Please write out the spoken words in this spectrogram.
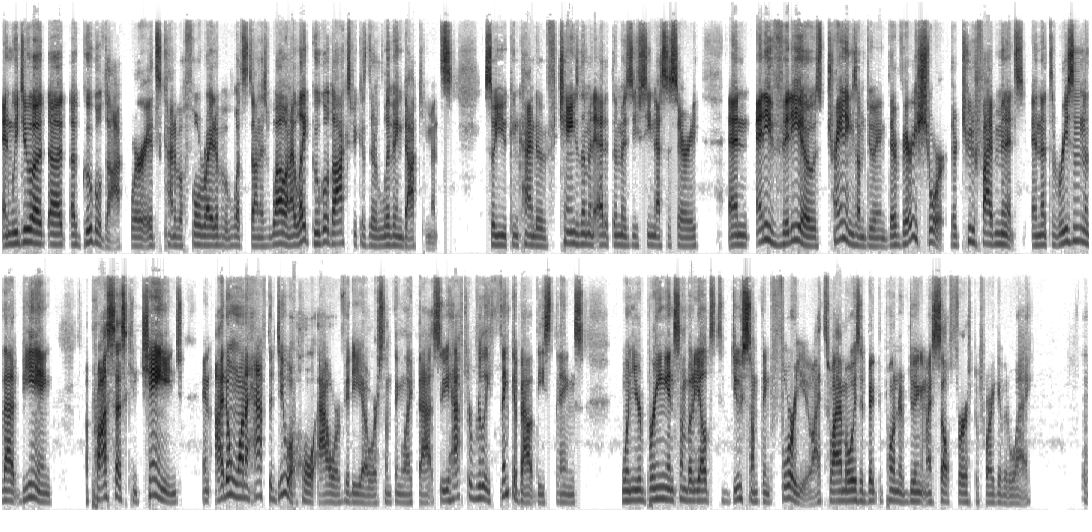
and we do a, a, a, google doc where it's kind of a full write-up of what's done as well. And i like google docs because they're living documents. So you can kind of change them and edit them as you see necessary. And any videos trainings i'm doing they're very short. They're two to five minutes. And that's the reason of that being a process can change. And i don't want to have to do a whole hour video or something like that. So you have to really think about these things when you're bringing in somebody else to do something for you. That's why i'm always a big proponent of doing it myself first before i give it away hmm.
